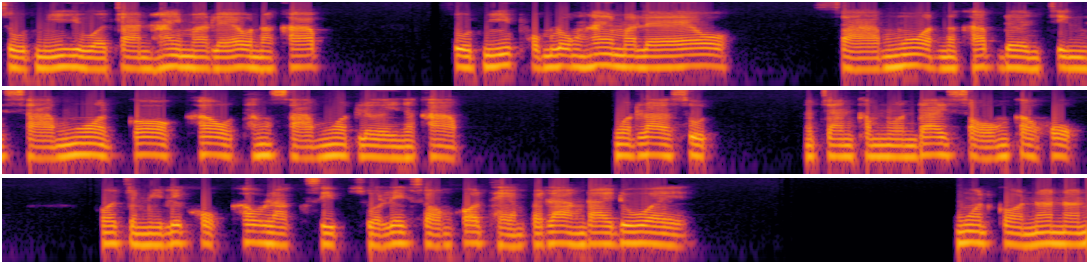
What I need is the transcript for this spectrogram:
สูตรนี้อยู่อาจารย์ให้มาแล้วนะครับ สูตรนี้ผมลงให้มาแล้วสามงวดนะครับ เดินจริงสามงวดก็เข้าทั้งสามงวดเลยนะครับ งวดล่าสุด อาจารย์คำนวณได้สองกับหกก็จะมีเลขหกเข้าหลักสิบส่วนเลขสองก็แถมไปล่างได้ด้วย งวดก่อนหน้านั้น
